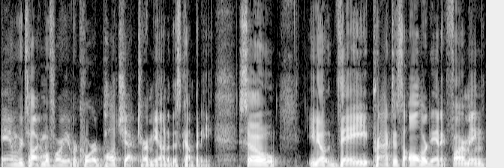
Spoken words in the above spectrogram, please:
And we were talking before we hit record, Paul Chek turned me on to this company. So you know they practice all organic farming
